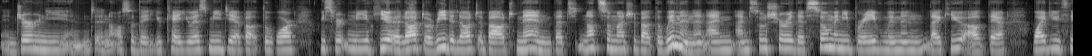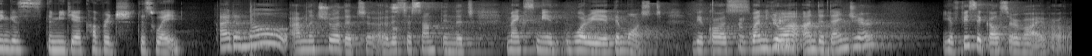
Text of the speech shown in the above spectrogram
in Germany and, and also the UK, US media about the war, we certainly hear a lot or read a lot about men, but not so much about the women. And I'm, I'm so sure there's so many brave women like you out there. Why do you think is the media coverage this way? I don't know. I'm not sure that uh, this is something that makes me worry the most because when you are under danger, your physical survival,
